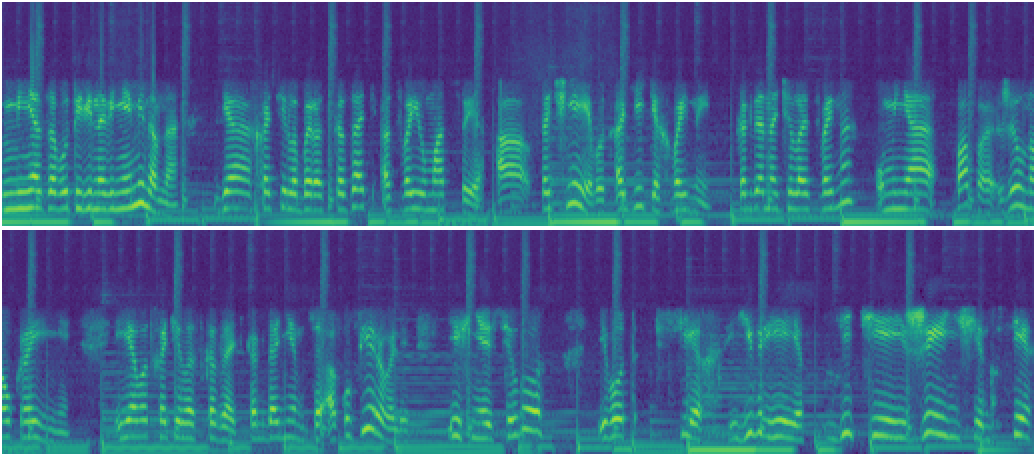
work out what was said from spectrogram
Меня зовут Ирина Вениаминовна я хотела бы рассказать о своем отце, а точнее вот о детях войны. Когда началась война, у меня папа жил на Украине. И я вот хотела сказать, когда немцы оккупировали их село, и вот всех евреев, детей, женщин, всех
